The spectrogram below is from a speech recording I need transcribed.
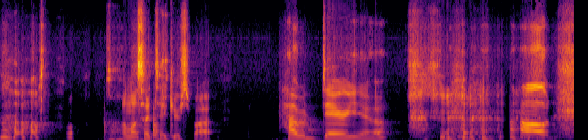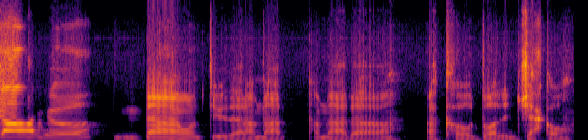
unless I take your spot. How dare you? How dare you? nah, I won't do that. I'm not. I'm not uh, a cold-blooded jackal.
